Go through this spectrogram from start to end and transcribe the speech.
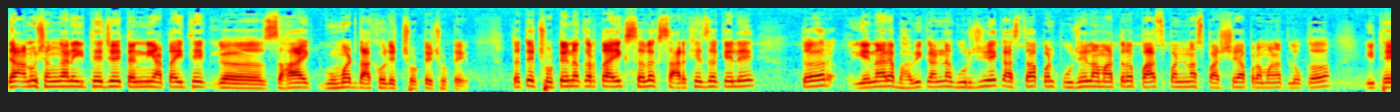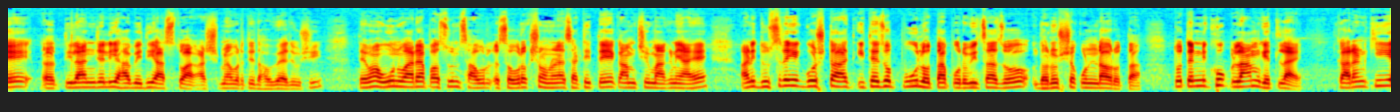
त्या अनुषंगाने इथे जे त्यांनी आता इथे सहा एक घुमट दाखवले छोटे छोटे तर ते छोटे न करता एक सलग सारखे जर केले तर येणाऱ्या भाविकांना गुरुजी एक असता पण पूजेला मात्र पाच पन्नास पाचशे या प्रमाणात लोक इथे तिलांजली हा विधी असतो आश्म्यावरती दहाव्या दिवशी. तेव्हा ऊन वाऱ्यापासून सावर संरक्षण होण्यासाठी ते एक आमची मागणी आहे. आणि दुसरी एक गोष्ट इथे जो पूल होता पूर्वीचा जो धनुष्यकुंडावर होता तो त्यांनी खूप लांब घेतला आहे कारण की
